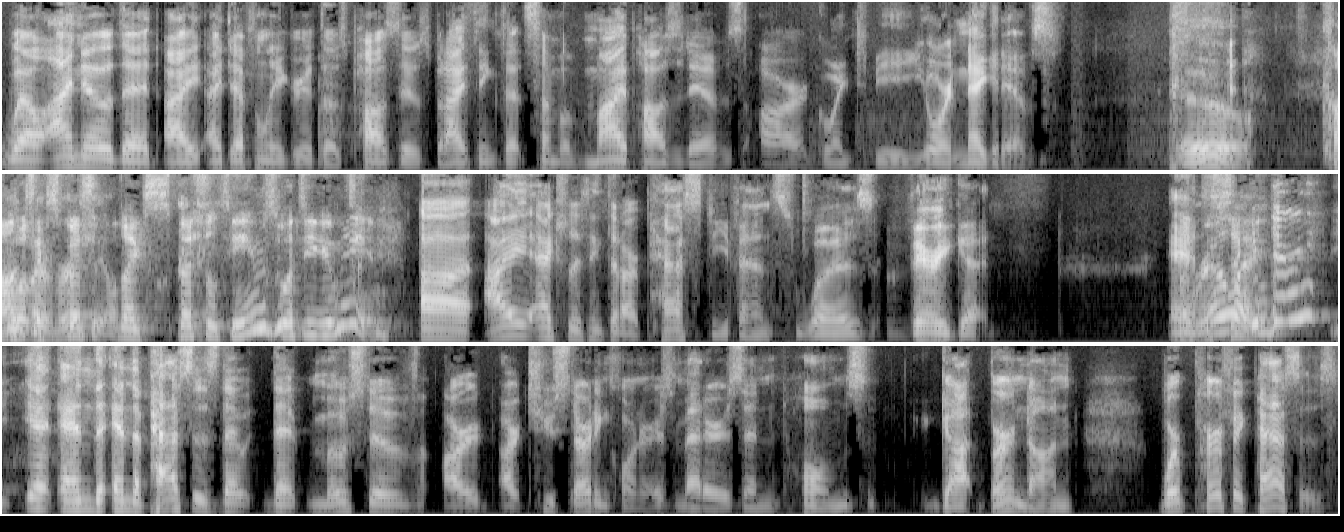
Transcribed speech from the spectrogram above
Well, I know that I, I definitely agree with those positives, but I think that some of my positives are going to be your negatives. Ooh, What, like, controversial. special, like special teams? What do you mean? Uh, I actually think that our pass defense was very good. And Oh, really? Secondary? Yeah, and the, and the passes that that most of our our two starting corners, Meadors and Holmes, got burned on, were perfect passes.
